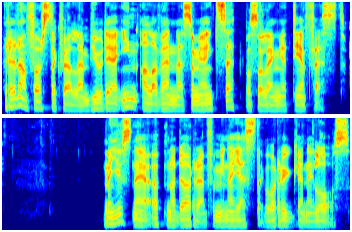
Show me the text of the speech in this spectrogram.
Redan första kvällen bjuder jag in alla vänner som jag inte sett på så länge till en fest. Men just när jag öppnar dörren för mina gäster går ryggen i lås.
